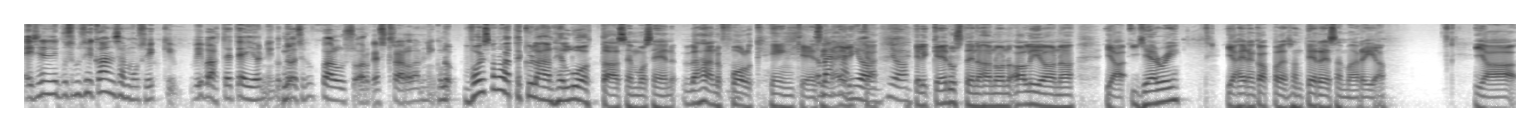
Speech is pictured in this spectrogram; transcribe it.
ei siinä niin semmoisia kansanmusiikkivivahteita ei ole niin kuin No. kuin kalusorkestralla. Niin kuin, No voi sanoa, että kyllähän he luottaa semmoiseen vähän folk-henkeen siinä. Vähän, elikkä, joo, joo. Eli edustajinahan on Aliona ja Jerry ja heidän kappaleensa on Teresa Maria. Ja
